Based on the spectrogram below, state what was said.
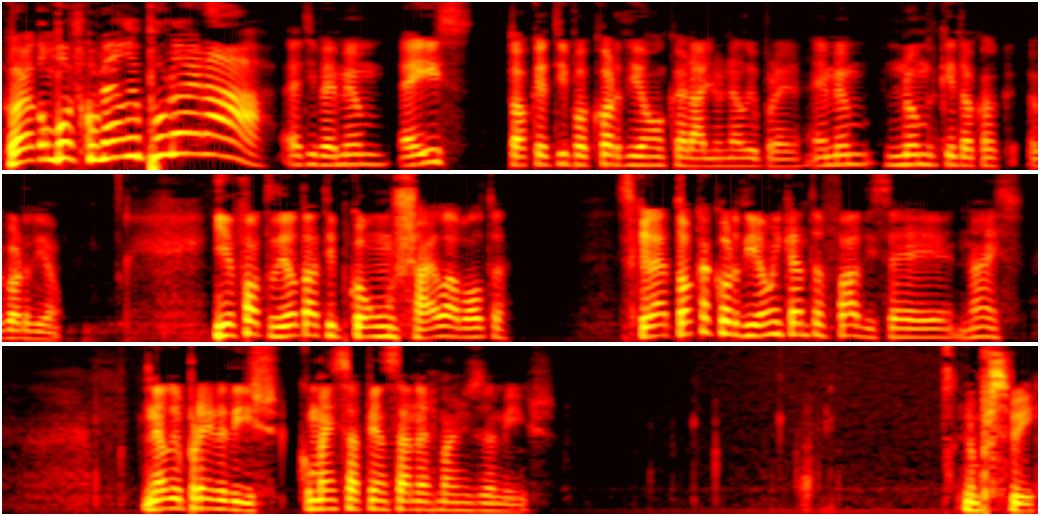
Agora convosco Nélio Pereira! É tipo, é mesmo, é isso toca tipo acordeão ao caralho, Nélio Pereira. É mesmo nome de quem toca acordeão. E a foto dele está tipo com um chai lá à volta. Se calhar toca acordeão e canta fado, isso é nice. Nélio Pereira diz: começa a pensar nas mães dos amigos. Não percebi.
